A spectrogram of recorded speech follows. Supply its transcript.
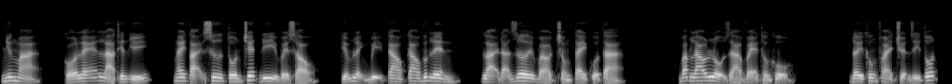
Nhưng mà, có lẽ là thiên ý, ngay tại sư tôn chết đi về sau, kiếm lệnh bị cao cao vứt lên, lại đã rơi vào trong tay của ta. Bác lão lộ ra vẻ thống khổ. Đây không phải chuyện gì tốt,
